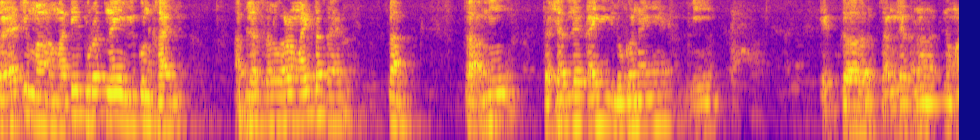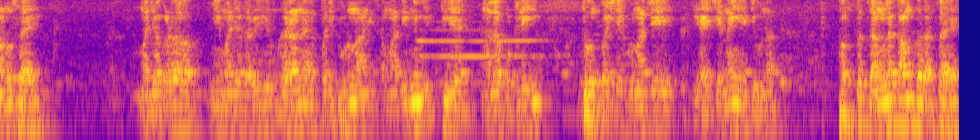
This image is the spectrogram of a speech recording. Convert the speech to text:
तळ्याची मा माती पुरत नाही विकून खायला. आपल्याला सर्वांना माहीतच आहे का? तर आम्ही तशातले काही लोक नाही आहे मी एक चांगल्या घराण्यातला माणूस आहे. माझ्याकडं मी माझ्या घरी घरानं परिपूर्ण आणि समाधीने व्यक्ती आहे. मला कुठलेही दोन पैसे कुणाचे घ्यायचे नाही आहे जीवनात. फक्त चांगलं काम करायचं आहे.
